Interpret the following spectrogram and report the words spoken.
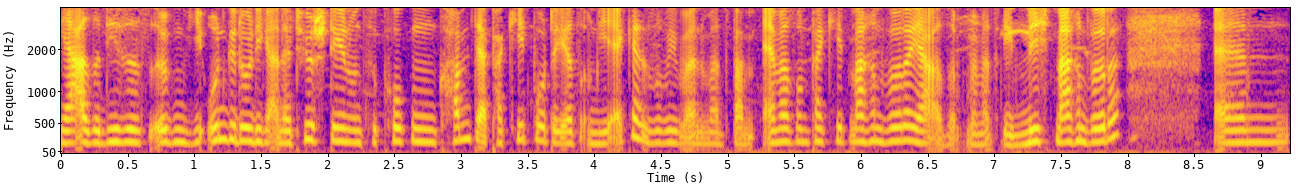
Ja, also dieses irgendwie ungeduldige an der Tür stehen und zu gucken, kommt der Paketbote jetzt um die Ecke, so wie man es beim Amazon-Paket machen würde. Ja, also wenn man es eben nicht machen würde. Ähm,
